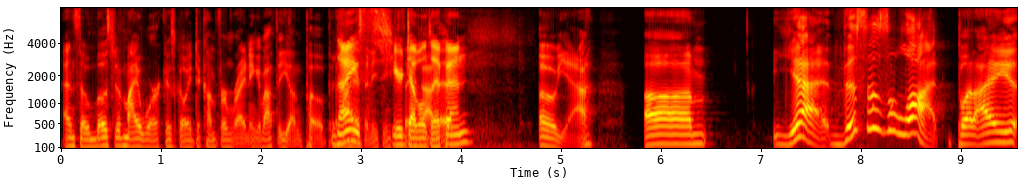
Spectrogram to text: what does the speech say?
and so most of my work is going to come from writing about the young pope. if I have anything nice. You're double about it. dipping. Oh yeah, um, yeah. This is a lot, but I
